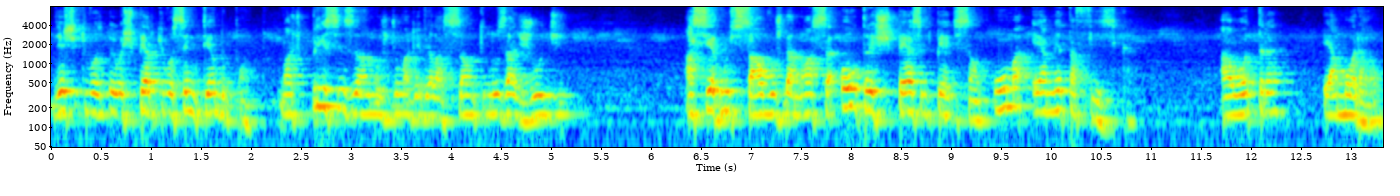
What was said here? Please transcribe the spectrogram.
Deixa que eu espero que você entenda o ponto. Nós precisamos de uma revelação que nos ajude a sermos salvos da nossa outra espécie de perdição. Uma é a metafísica, a outra é a moral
